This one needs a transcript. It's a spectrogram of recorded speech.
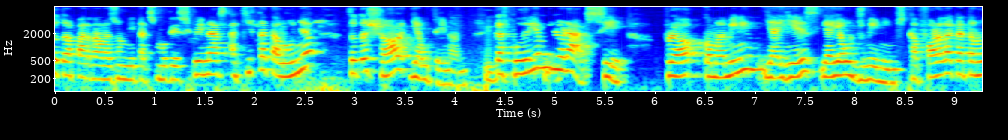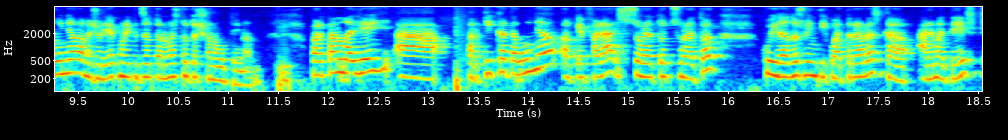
tota la part de les unitats multidisciplinars. Aquí a Catalunya tot això ja ho tenen. Mm. Que es podria millorar? Sí, però com a mínim ja hi és, ja hi ha uns mínims, que fora de Catalunya la majoria de comunitats autònomes tot això no ho tenen. Mm. Per tant, la llei eh, per aquí a Catalunya el que farà és sobretot, sobretot, cuidadors 24 hores que ara mateix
